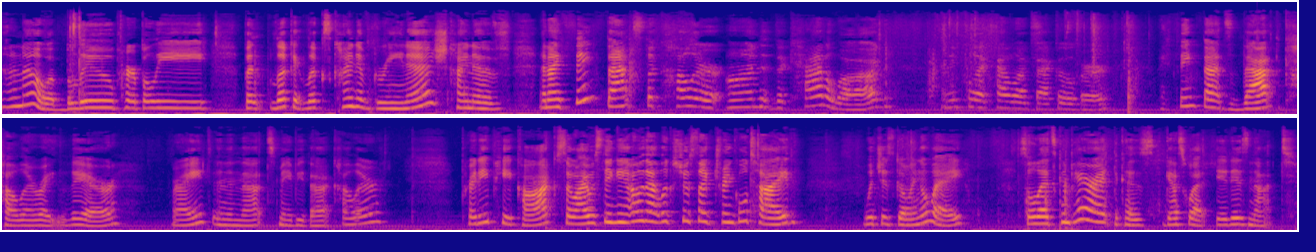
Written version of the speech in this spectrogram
I don't know, a blue, purpley. But look, it looks kind of greenish, kind of. And I think that's the color on the catalog. Let me pull that catalog back over. I think that's that color right there, right? And then that's maybe that color. Pretty Peacock. So I was thinking, oh, that looks just like Tranquil Tide, which is going away. So let's compare it because guess what? It is not.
